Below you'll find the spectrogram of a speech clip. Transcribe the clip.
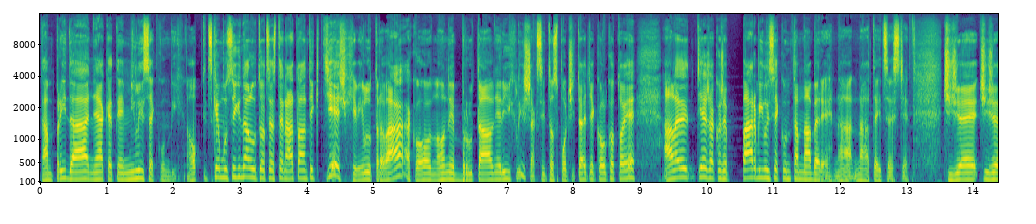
tam pridá nejaké tie milisekundy. A optickému signálu to cez ten Atlantik tiež chvíľu trvá, ako on, on je brutálne rýchly, však si to spočítajte, koľko to je, ale tiež akože pár milisekúnd tam nabere na, na tej ceste. Čiže, čiže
